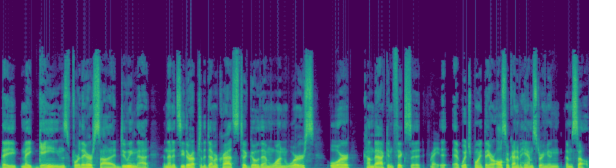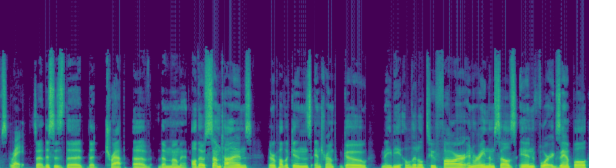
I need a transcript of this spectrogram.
they make gains for their side doing that. And then it's either up to the Democrats to go them one worse or come back and fix it. Right. At- which point they are also kind of hamstringing themselves. Right. So this is the the trap of the moment. Although sometimes the Republicans and Trump go maybe a little too far and rein themselves in. For example,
